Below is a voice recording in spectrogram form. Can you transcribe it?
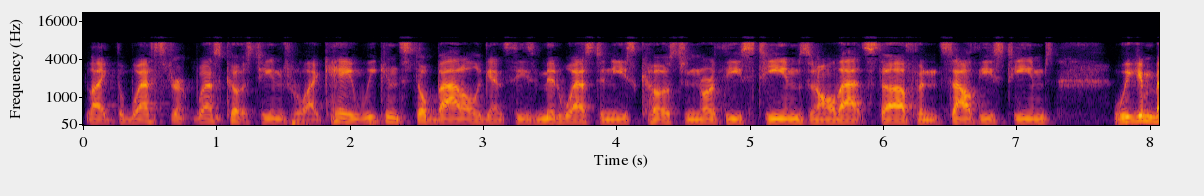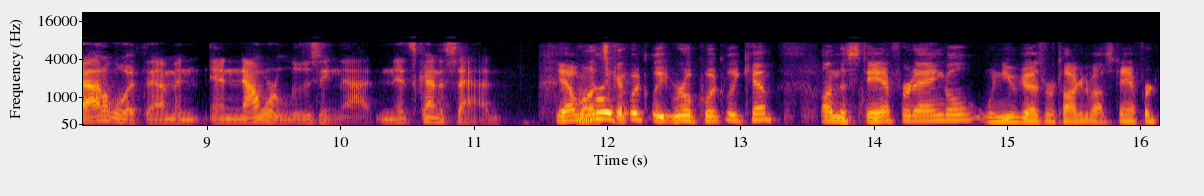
like the Western West Coast teams, were like, hey, we can still battle against these Midwest and East Coast and Northeast teams and all that stuff, and Southeast teams. We can battle with them, and and now we're losing that, and it's kind of sad. Yeah, well, real quickly, real quickly, Kim, on the Stanford angle, when you guys were talking about Stanford,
